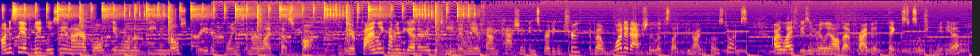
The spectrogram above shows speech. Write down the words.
honestly, I believe Lucy and I are both in one of the most creative points in our life thus far. We are finally coming together as a team, and we have found passion in spreading truth about what it actually looks like behind closed doors. Our life isn't really all that private, thanks to social media,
